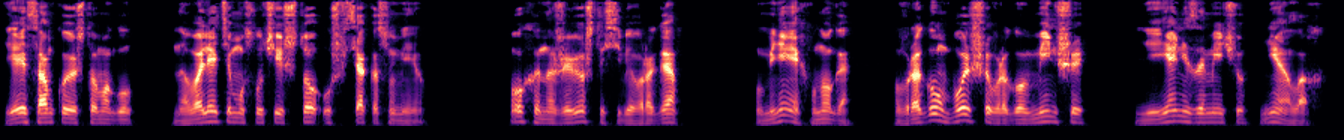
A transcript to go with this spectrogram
Я и сам кое-что могу. Навалять ему случай что, уж всяко сумею. Ох, и наживешь ты себе врага, у меня их много. Врагом больше, врагом меньше. Ни я не замечу, ни Аллах.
